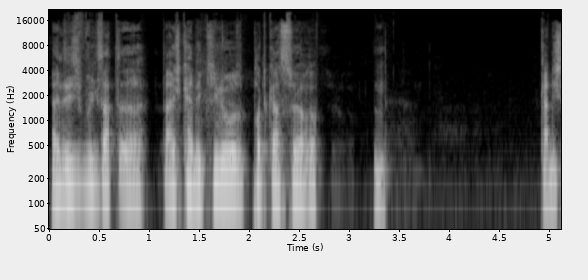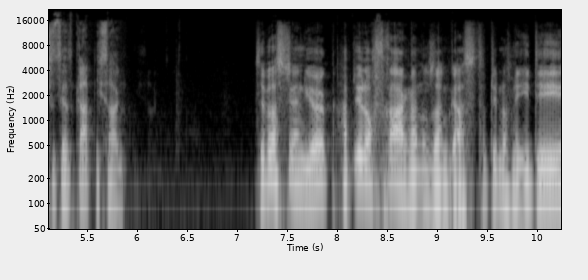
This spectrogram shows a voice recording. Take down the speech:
Also ich, wie gesagt, äh, da ich keine Kino-Podcasts höre, hm, kann ich das jetzt gerade nicht sagen. Sebastian, Jörg, habt ihr noch Fragen an unseren Gast? Habt ihr noch eine Idee,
